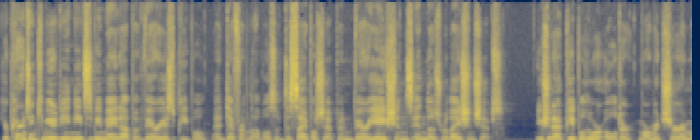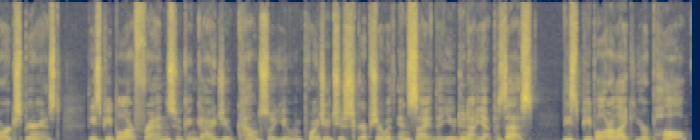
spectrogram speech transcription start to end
Your parenting community needs to be made up of various people at different levels of discipleship and variations in those relationships. You should have people who are older, more mature, and more experienced. These people are friends who can guide you, counsel you, and point you to Scripture with insight that you do not yet possess. These people are like your Paul.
